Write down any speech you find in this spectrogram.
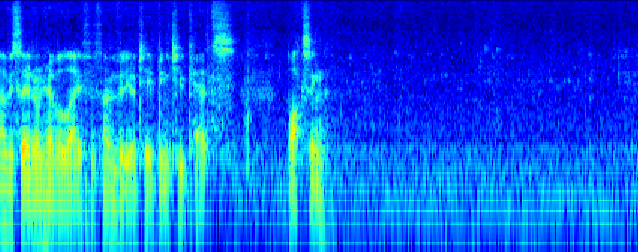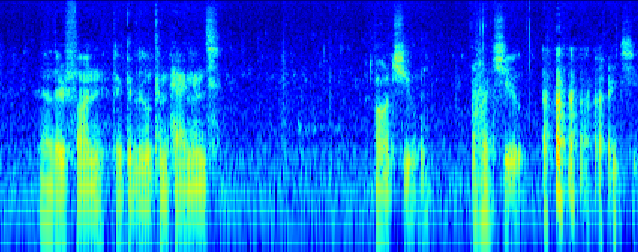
Obviously I don't have a life if I'm videotaping two cats boxing. Oh, they're fun. They're good little companions. Aren't you? Aren't you? Aren't you?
